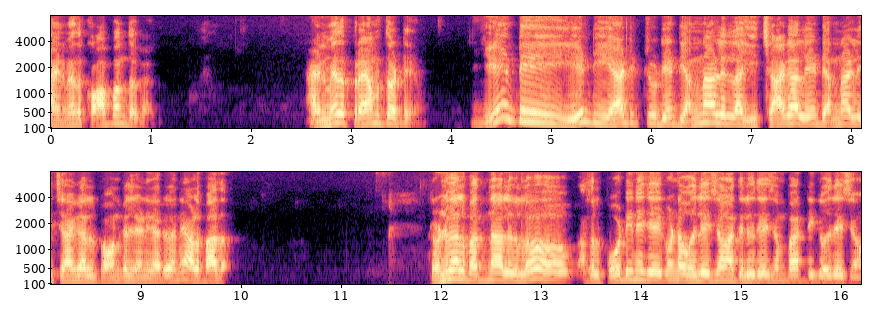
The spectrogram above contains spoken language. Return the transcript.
ఆయన మీద కోపంతో కాదు. ఆయన మీద ప్రేమతోటే. ఏంటి ఏంటి ఈ యాటిట్యూడ్ ఏంటి ఎన్నాళ్ళు ఇలా ఈ త్యాగాలు ఏంటి ఎన్నాళ్ళు త్యాగాలు పవన్ కళ్యాణ్ గారు అని వాళ్ళ బాధ. రెండు వేల పద్నాలుగులో అసలు పోటీనే చేయకుండా వదిలేసాం ఆ తెలుగుదేశం పార్టీకి వదిలేసాం.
